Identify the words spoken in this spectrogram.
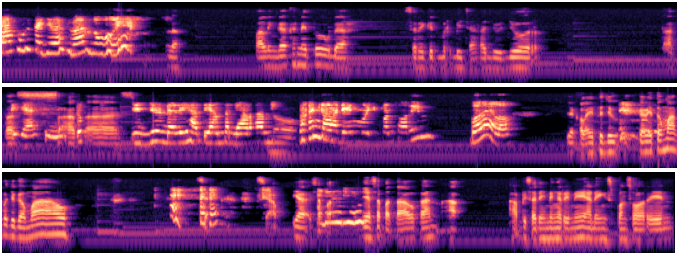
Aku nggak jelas banget ngomongnya? Loh, paling nggak kan itu udah sedikit berbicara jujur atas Iya sih. atas Jujur dari hati yang terdalam. no Bahkan kalau ada yang mau sponsorin, boleh loh. ya kalau itu juga kalau itu mah aku juga mau siap ya siapa Aduh. ya siapa tahu kan habis ada yang denger ini ada yang sponsorin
